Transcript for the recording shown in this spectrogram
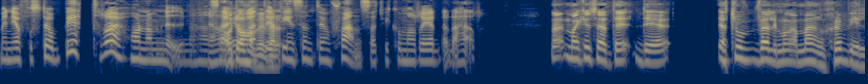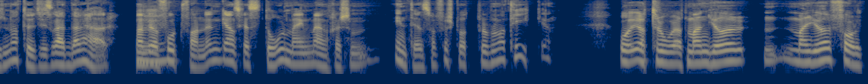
Men jag förstår bättre honom nu när han Ja, säger att det väl- finns inte en chans att vi kommer att rädda det här. Nej, Man kan ju säga att det, det, jag tror väldigt många människor vill naturligtvis rädda det här. Men vi har Mm. fortfarande en ganska stor mängd människor som inte ens har förstått problematiken. Och jag tror att man gör, man gör folk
